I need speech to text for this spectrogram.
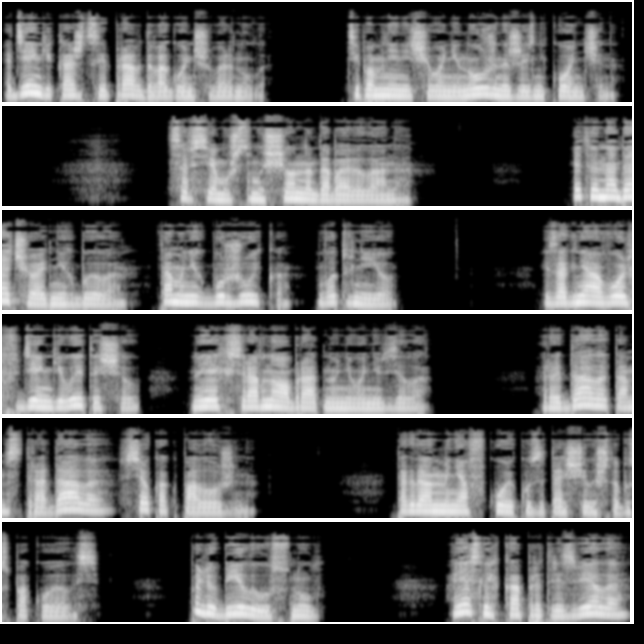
А деньги, кажется, и правда в огонь швырнула. Типа мне ничего не нужно, жизнь кончена. Совсем уж смущенно добавила она. Это на дачу одних было. Там у них буржуйка, вот в нее. Из огня Вольф деньги вытащил, но я их все равно обратно у него не взяла. Рыдала там, страдала, все как положено. Тогда он меня в койку затащил, чтобы успокоилась. Полюбил и уснул. А я слегка протрезвела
